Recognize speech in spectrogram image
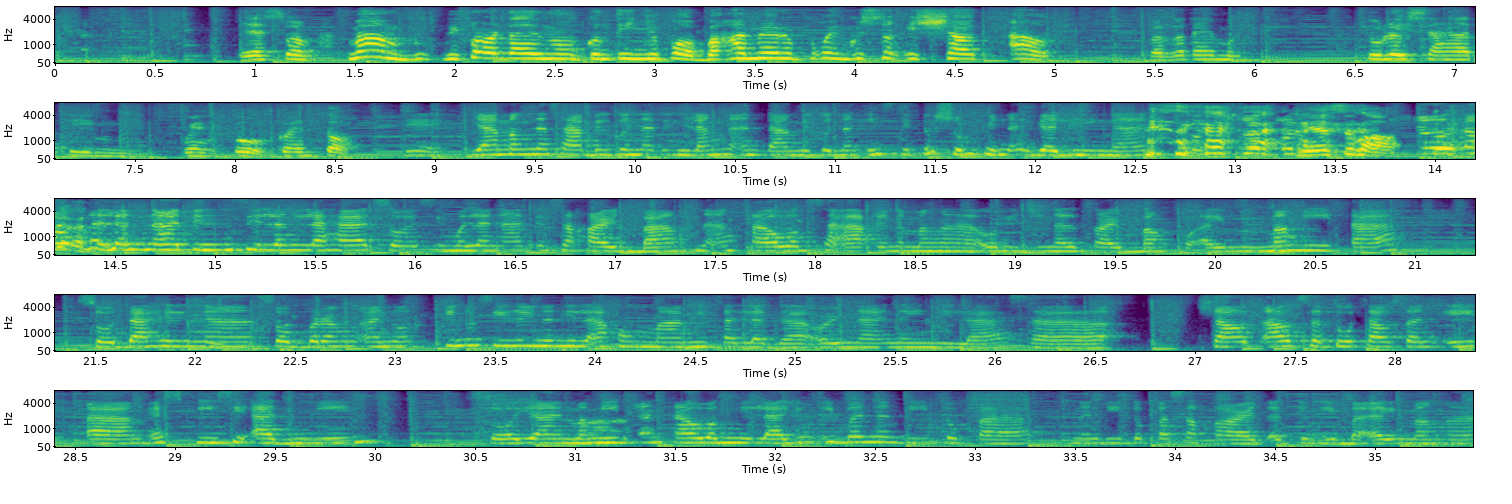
Yes, ma'am. Ma'am, b- before tayo mag-continue po, baka meron po kayong gustong i-shout out bago tayo magtuloy sa ating kwento. kwento. Okay. Yamang nasabi ko na rin lang na ang dami ko ng institusyong pinanggalingan. So, Yes, ma'am. Shout out na lang natin silang lahat. So, simulan natin sa card bank na ang tawag sa akin ng mga original card bank ko ay Mamita. So, dahil nga sobrang ano, kinonsider na nila akong mami talaga or nanay nila sa shout out sa 2008 um, SPC admin. So yan, mamita ang tawag nila. Yung iba nandito pa, nandito pa sa card at yung iba ay mga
